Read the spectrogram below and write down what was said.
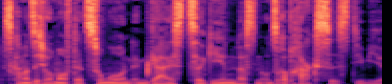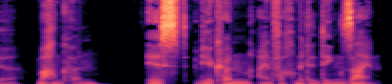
Das kann man sich auch mal auf der Zunge und im Geist zergehen lassen. Unsere Praxis, die wir machen können, ist, wir können einfach mit den Dingen sein.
